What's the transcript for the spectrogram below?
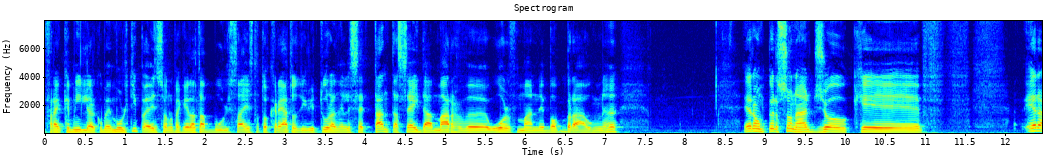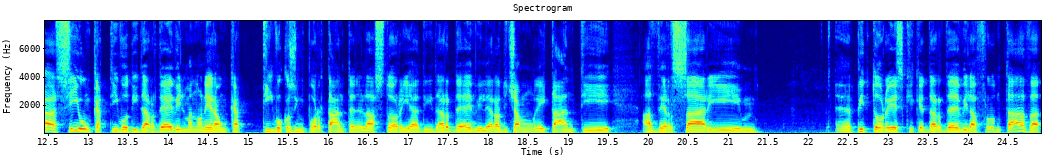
Frank Miller come molti pensano, perché in realtà Bullseye è stato creato addirittura nel 76 da Marv Wolfman e Bob Brown. Era un personaggio che era sì un cattivo di Daredevil, ma non era un cattivo così importante nella storia di Daredevil, era diciamo uno dei tanti avversari eh, pittoreschi che Daredevil affrontava,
